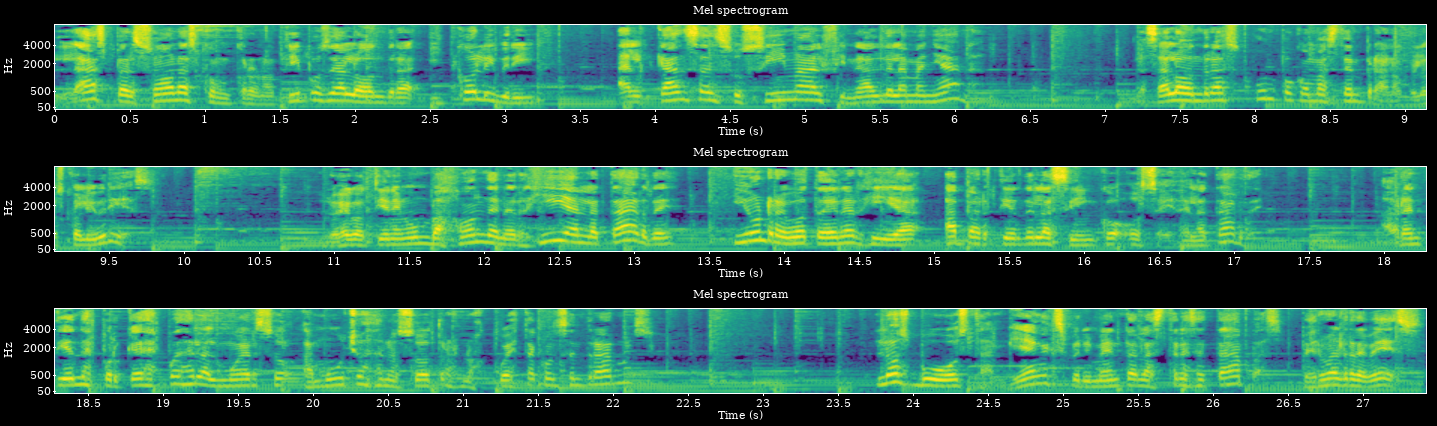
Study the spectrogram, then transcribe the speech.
Las personas con cronotipos de alondra y colibrí alcanzan su cima al final de la mañana. Las alondras un poco más temprano que los colibríes. Luego tienen un bajón de energía en la tarde y un rebote de energía a partir de las 5 o 6 de la tarde. ¿Ahora entiendes por qué después del almuerzo a muchos de nosotros nos cuesta concentrarnos? Los búhos también experimentan las tres etapas, pero al revés.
